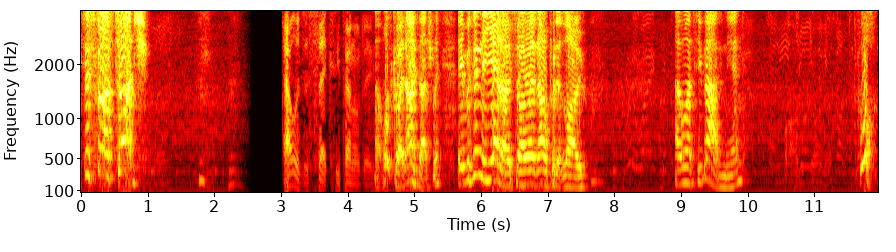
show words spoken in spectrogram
It's his first touch! That was a sexy penalty. That was quite nice, actually. It was in the yellow, so I went, I'll put it low. That weren't too bad in the end. Whew. Took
